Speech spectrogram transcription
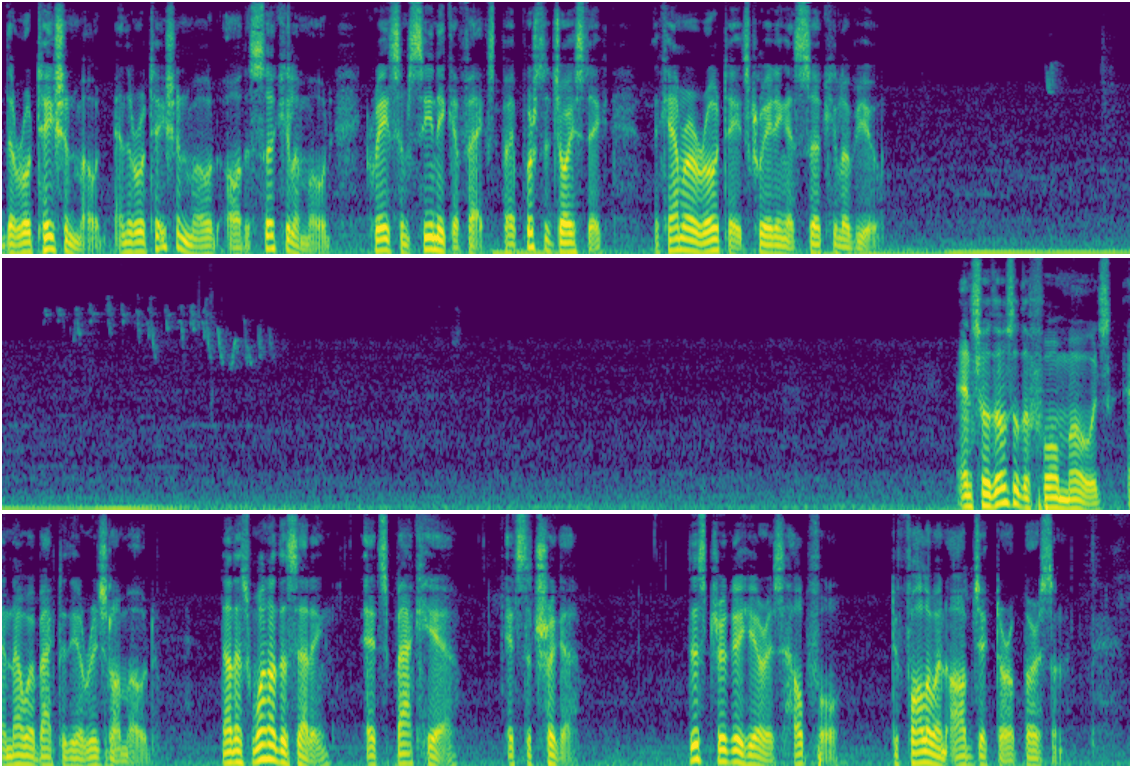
the rotation mode, and the rotation mode or the circular mode creates some scenic effects. If I push the joystick, the camera rotates, creating a circular view. And so those are the four modes, and now we're back to the original mode. Now there's one other setting, it's back here, it's the trigger. This trigger here is helpful to follow an object or a person.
